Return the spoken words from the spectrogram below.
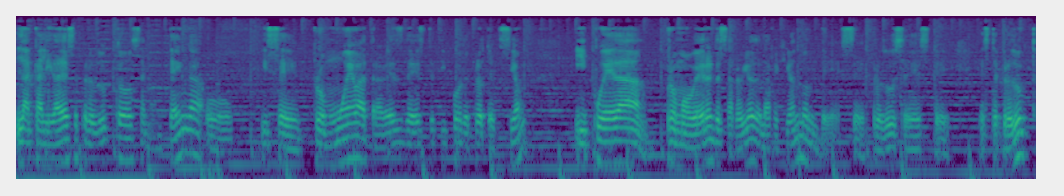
la calidad de ese producto se mantenga o, y se promueva a través de este tipo de protección y pueda promover el desarrollo de la región donde se produce este, este producto.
